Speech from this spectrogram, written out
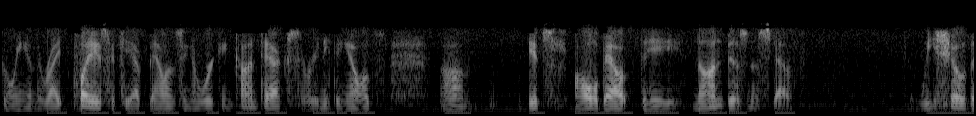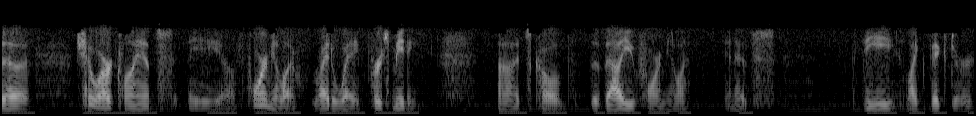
going in the right place. If you have balancing or working contacts or anything else, um, it's all about the non-business stuff we show the show our clients a uh, formula right away, first meeting. Uh, it's called the value formula, and it's V like Victor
